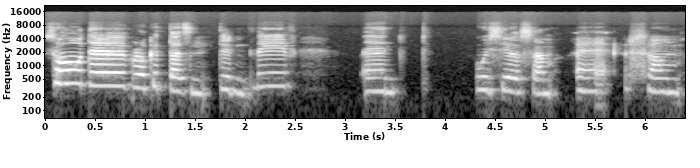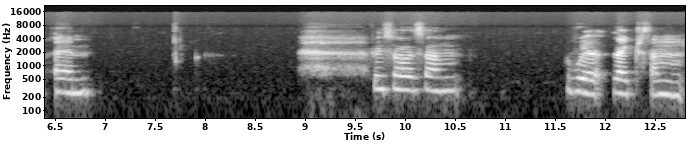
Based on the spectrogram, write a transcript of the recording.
So the rocket doesn't didn't leave, and we see some uh, some um we saw some well like some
